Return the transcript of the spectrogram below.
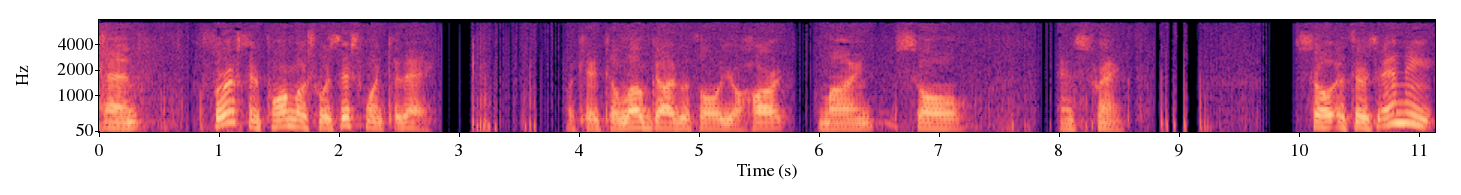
And first and foremost was this one today. Okay, to love God with all your heart, mind, soul, and strength. So if there's any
